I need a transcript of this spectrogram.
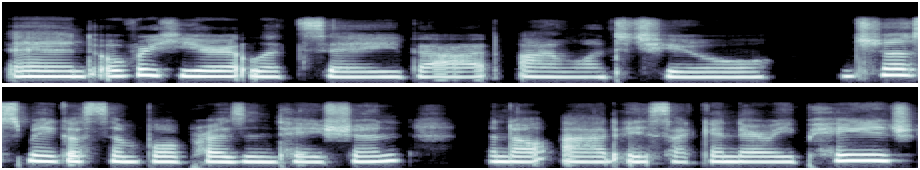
And over here, let's say that I want to just make a simple presentation and I'll add a secondary page.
